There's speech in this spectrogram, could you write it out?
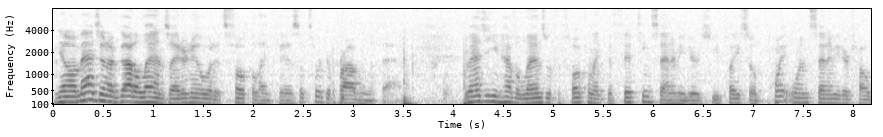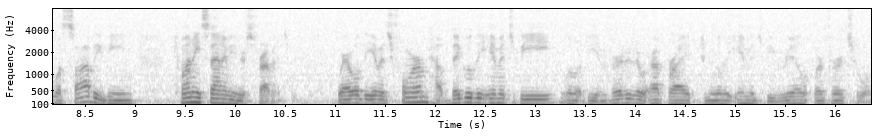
now imagine I've got a lens, I don't know what its focal length is. Let's work a problem with that. Imagine you have a lens with a focal length of 15 centimeters. You place a 0.1 centimeter tall wasabi bean 20 centimeters from it. Where will the image form? How big will the image be? Will it be inverted or upright? And will the image be real or virtual?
